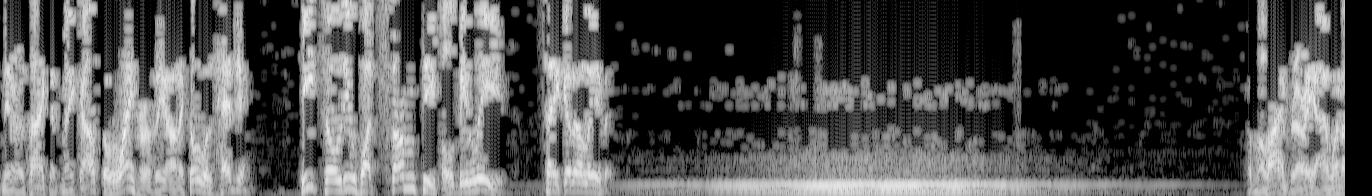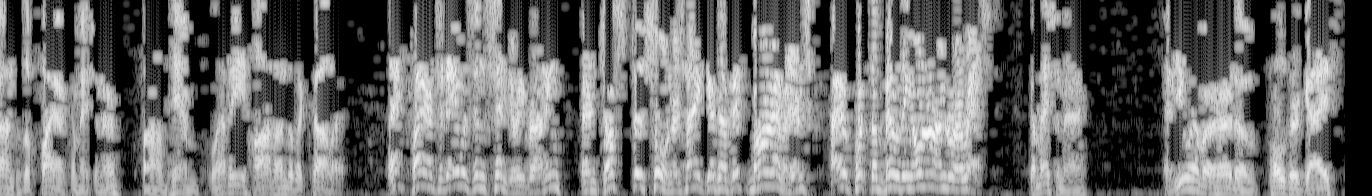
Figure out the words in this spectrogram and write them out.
Near as I could make out, the writer of the article was hedging. He told you what some people believed. Take it or leave it. From the library, I went on to the fire commissioner, found him plenty hot under the collar. That fire today was incendiary, Browning, and just as soon as I get a bit more evidence, I'll put the building owner under arrest. Commissioner, have you ever heard of poltergeists?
